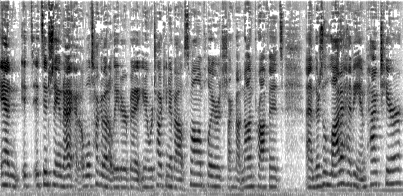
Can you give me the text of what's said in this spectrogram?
and it, it's interesting, and I, we'll talk about it later. But you know, we're talking about small employers, talking about nonprofits. Um, there's a lot of heavy impact here,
